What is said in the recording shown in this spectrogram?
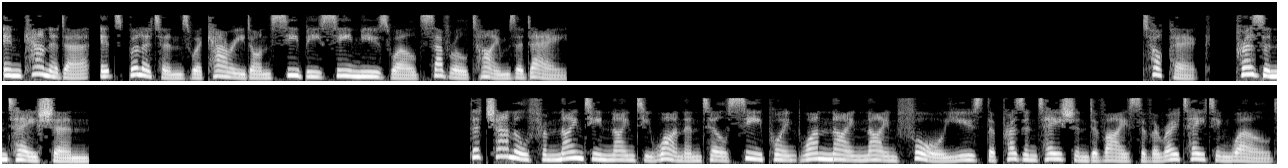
In Canada, its bulletins were carried on CBC Newsworld several times a day. Topic: Presentation The channel from 1991 until C.1994 used the presentation device of a rotating world,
